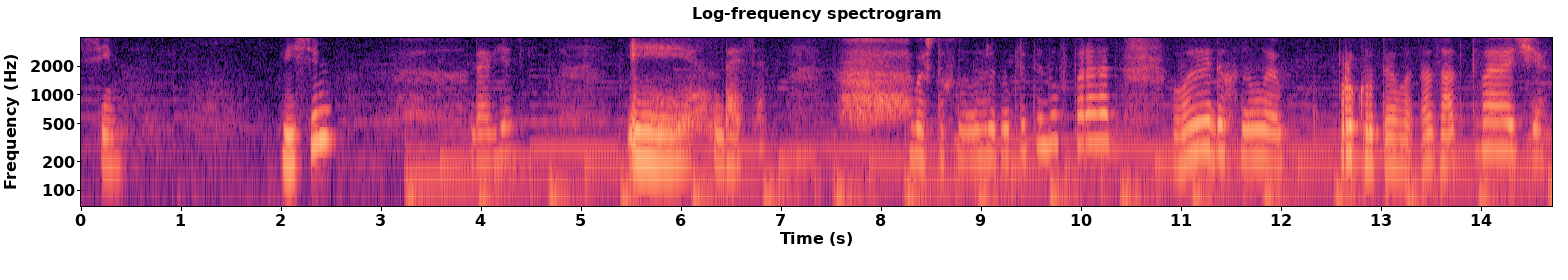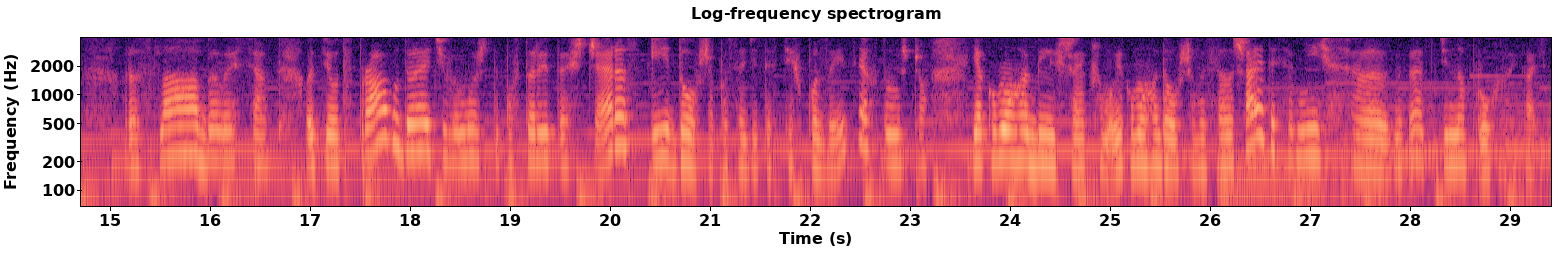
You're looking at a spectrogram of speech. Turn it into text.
Сім. Вісім. Дев'ять. І десять. Виштовхнули грудну клітину вперед, видихнули, прокрутили назад плечі, розслабилися. Оці от вправу, до речі, ви можете повторити ще раз і довше посидіти в цих позиціях, тому що якомога більше, якщо якомога довше ви залишаєтеся в ній, е, зникає тоді напруга якась.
